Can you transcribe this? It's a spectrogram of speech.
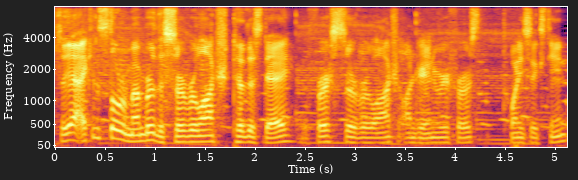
So yeah, I can still remember the server launch to this day, the first server launch on January 1st, 2016.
